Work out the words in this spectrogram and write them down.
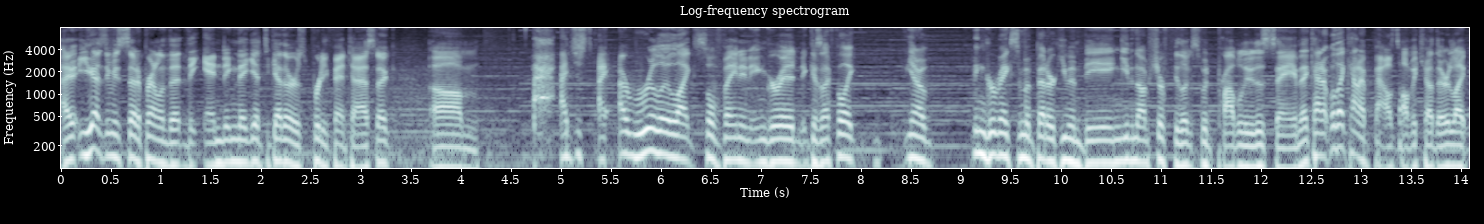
I you guys even said apparently that the ending they get together is pretty fantastic. Um I just I, I really like Sylvain and Ingrid because I feel like you know Ingrid makes him a better human being, even though I'm sure Felix would probably do the same. They kind of well, they kind of bounce off each other, like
